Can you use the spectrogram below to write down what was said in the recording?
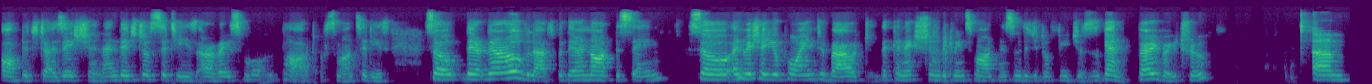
of digitization and digital cities are a very small part of smart cities. So there, there are overlaps, but they're not the same. So Anwesha, your point about the connection between smartness and digital futures is again, very, very true. Um,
